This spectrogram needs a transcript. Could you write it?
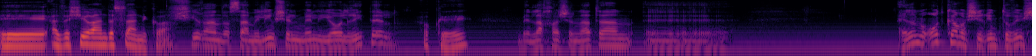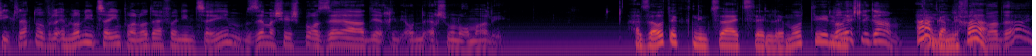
אה, אז זה שיר ההנדסה נקרא. שיר ההנדסה, מילים של מלי יואל ריפל, אוקיי. בלחן של נתן. אה, היה לנו עוד כמה שירים טובים שהקלטנו, אבל הם לא נמצאים פה, אני לא יודע איפה הם נמצאים. זה מה שיש פה, אז זה עוד איכשהו נורמלי. אז העותק נמצא אצל מוטי. לא, יש לי גם. אה, גם לך. בוודאי.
